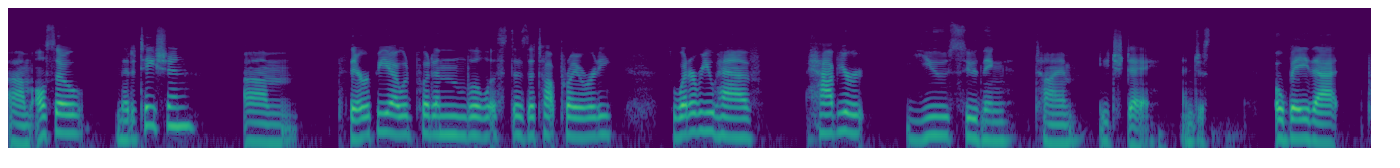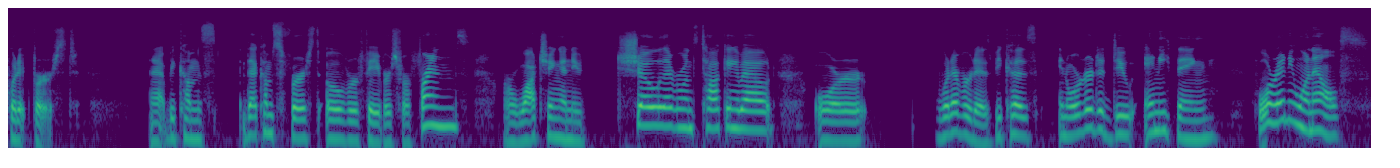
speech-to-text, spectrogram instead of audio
Um, also, meditation, um, therapy, I would put in the list as a top priority. So, whatever you have, have your you soothing time each day and just obey that, put it first. And that becomes that comes first over favors for friends or watching a new show that everyone's talking about or whatever it is because in order to do anything for anyone else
